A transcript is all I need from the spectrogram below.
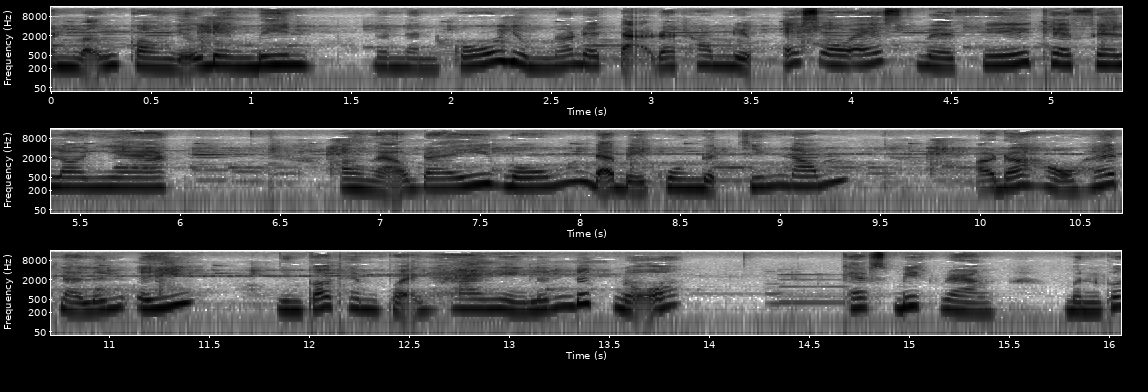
anh vẫn còn giữ đèn pin nên đành cố dùng nó để tạo ra thông điệp SOS về phía Kefalonia. Hòn ảo đấy vốn đã bị quân địch chiếm đóng. Ở đó hầu hết là lính Ý, nhưng có thêm khoảng 2.000 lính Đức nữa. Caps biết rằng mình có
